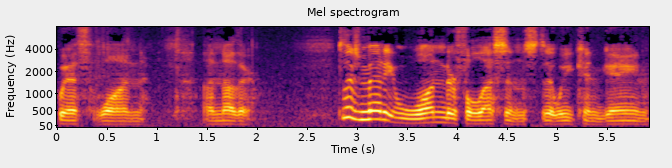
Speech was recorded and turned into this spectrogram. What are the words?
with one another. So there's many wonderful lessons that we can gain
